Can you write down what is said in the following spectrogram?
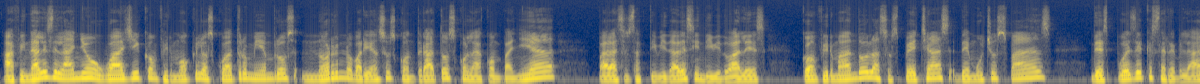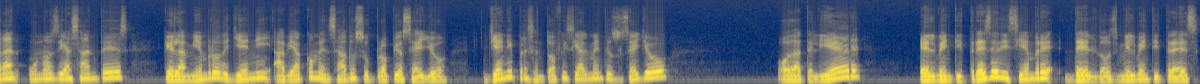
A finales del año, YG confirmó que los cuatro miembros no renovarían sus contratos con la compañía para sus actividades individuales, confirmando las sospechas de muchos fans después de que se revelaran unos días antes que la miembro de Jenny había comenzado su propio sello. Jenny presentó oficialmente su sello Odatelier el 23 de diciembre del 2023,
